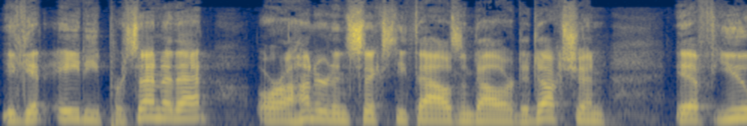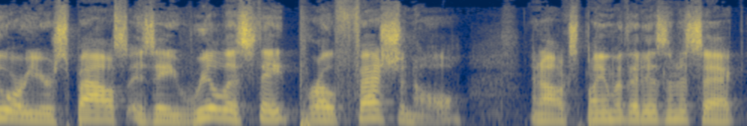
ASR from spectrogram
you get 80% of that or $160,000 deduction. If you or your spouse is a real estate professional, and I'll explain what that is in a sec,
